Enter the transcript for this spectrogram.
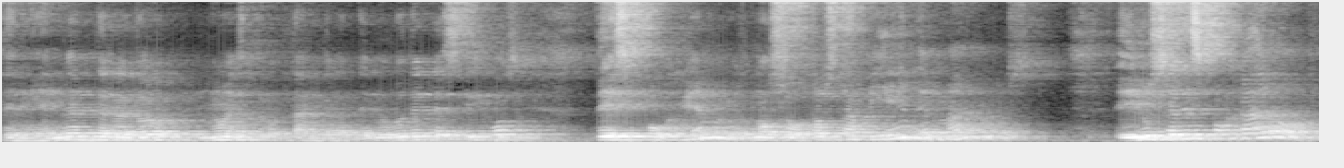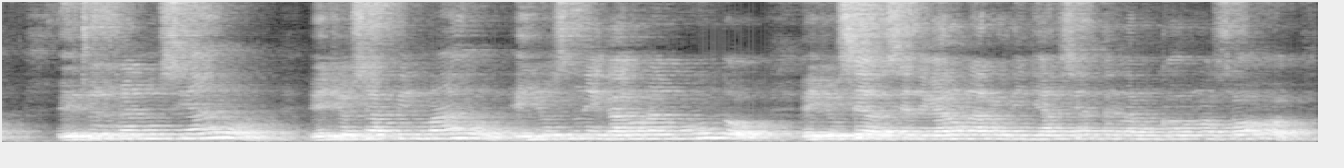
teniendo alrededor nuestro tan grande número de testigos, despojémonos. Nosotros también, hermanos. Ellos se despojaron. Ellos renunciaron. Ellos se afirmaron. Ellos negaron al mundo. Ellos se, se negaron a arrodillarse ante nosotros.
